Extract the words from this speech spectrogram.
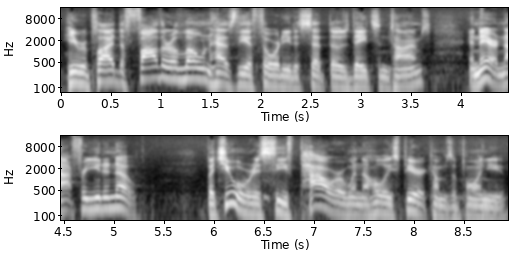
He replied, The Father alone has the authority to set those dates and times, and they are not for you to know. But you will receive power when the Holy Spirit comes upon you,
